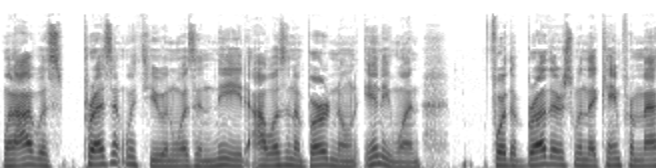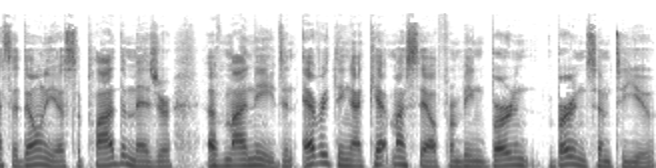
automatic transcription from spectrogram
When I was present with you and was in need, I wasn't a burden on anyone, for the brothers, when they came from Macedonia, supplied the measure of my needs. and everything I kept myself from being burden, burdensome to you,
